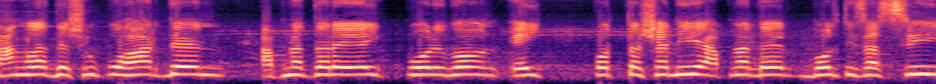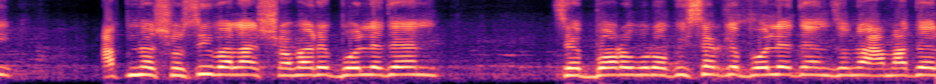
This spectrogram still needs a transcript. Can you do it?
বাংলাদেশ উপহার দেন। আপনাদের এই পরিবহন, এই প্রত্যাশা নিয়ে আপনাদের বলতে চাচ্ছি, আপনার সচিবালয় সবাই বলে দেন, যে বড় বড় অফিসারকে বলে দেন যেন আমাদের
